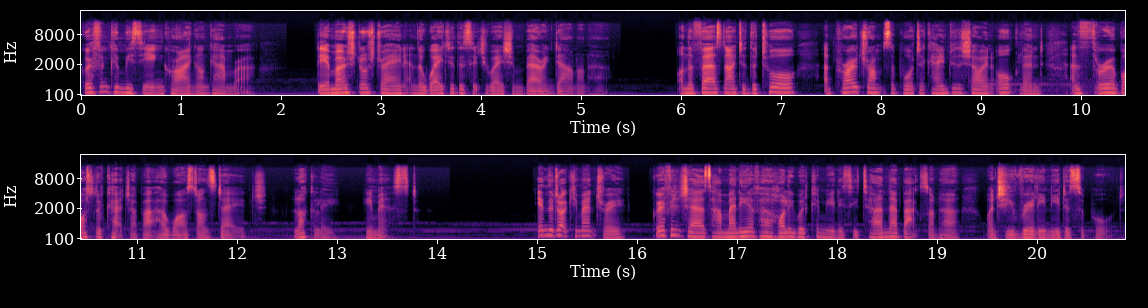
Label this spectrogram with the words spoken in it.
Griffin can be seen crying on camera, the emotional strain and the weight of the situation bearing down on her. On the first night of the tour, a pro Trump supporter came to the show in Auckland and threw a bottle of ketchup at her whilst on stage. Luckily, he missed. In the documentary, Griffin shares how many of her Hollywood community turned their backs on her when she really needed support.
